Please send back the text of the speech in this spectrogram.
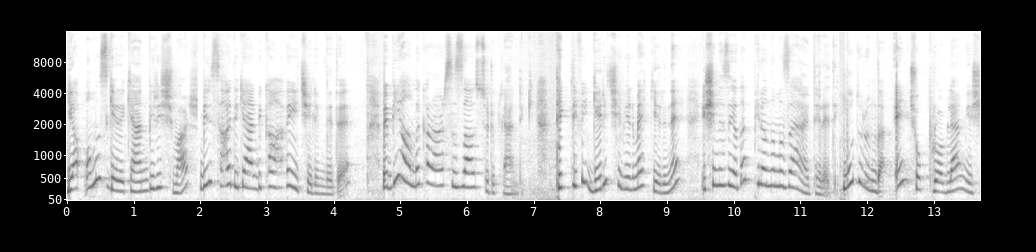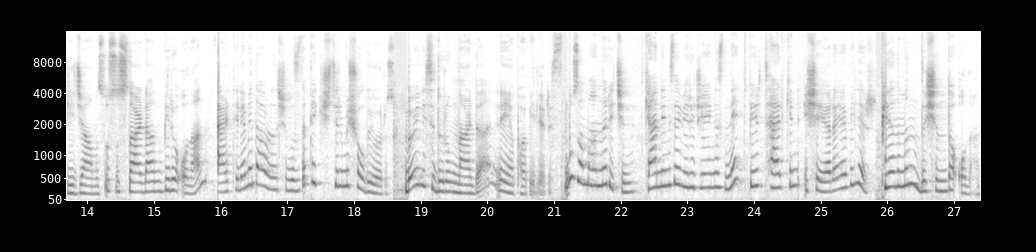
Yapmamız gereken bir iş var. Birisi hadi gel bir kahve içelim dedi. Ve bir anda kararsızlığa sürüklendik. Teklifi geri çevirmek yerine işimizi ya da planımızı erteledik. Bu durumda en çok problem yaşayacağımız hususlardan biri olan erteleme davranışımızı da pekiştirmiş oluyoruz. Böylesi durumlarda ne yapabiliriz? Bu zamanlar için kendimize vereceğimiz net bir telkin işe yarayabilir. Planımın dışında olan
